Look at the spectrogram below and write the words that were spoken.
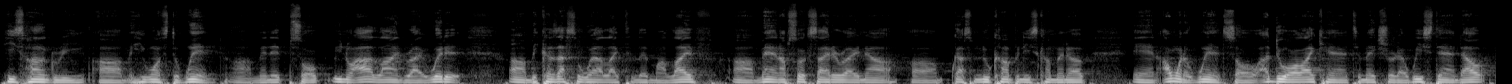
He's hungry, um, and he wants to win. Um, and it so you know I aligned right with it um, because that's the way I like to live my life. Um, man, I'm so excited right now. got some new companies coming up, and I want to win. So I do all I can to make sure that we stand out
